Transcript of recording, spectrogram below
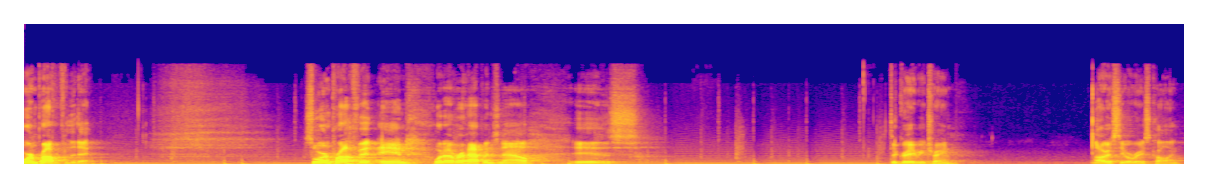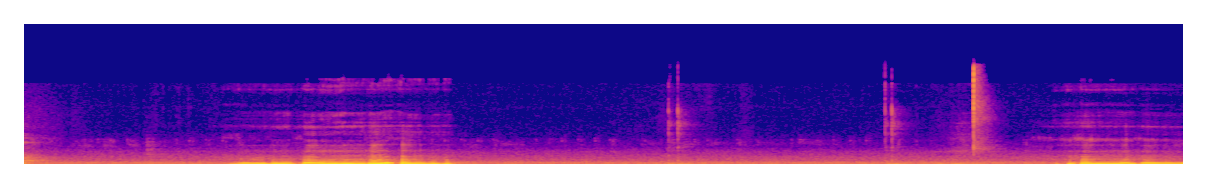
we're in profit for the day. So we're in profit, and whatever happens now is the gravy train. Obviously, we're race calling.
